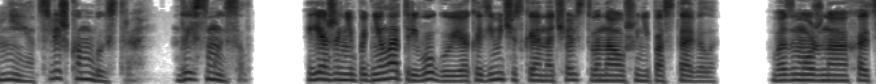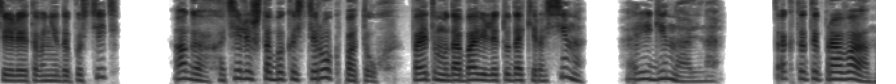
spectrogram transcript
Нет, слишком быстро. Да и смысл. Я же не подняла тревогу и академическое начальство на уши не поставила. Возможно, хотели этого не допустить? Ага, хотели, чтобы костерок потух, поэтому добавили туда керосина? Оригинально. Так-то ты права,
